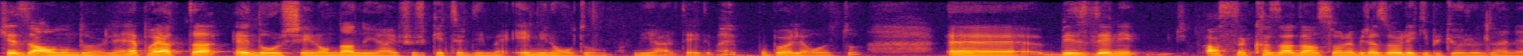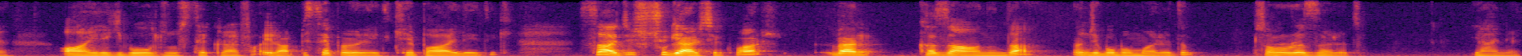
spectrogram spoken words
Keza onun da öyle. Hep hayatta en doğru şeyin ondan dünyaya bir çocuk getirdiğime emin olduğum bir yerdeydim. Hep bu böyle oldu. Ee, biz yani aslında kazadan sonra biraz öyle gibi görüldü. Hani aile gibi oldunuz tekrar. Hayır abi biz hep öyleydik. Hep aileydik. Sadece şu gerçek var. Ben kaza anında önce babamı aradım. Sonra Raz'ı aradım. Yani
